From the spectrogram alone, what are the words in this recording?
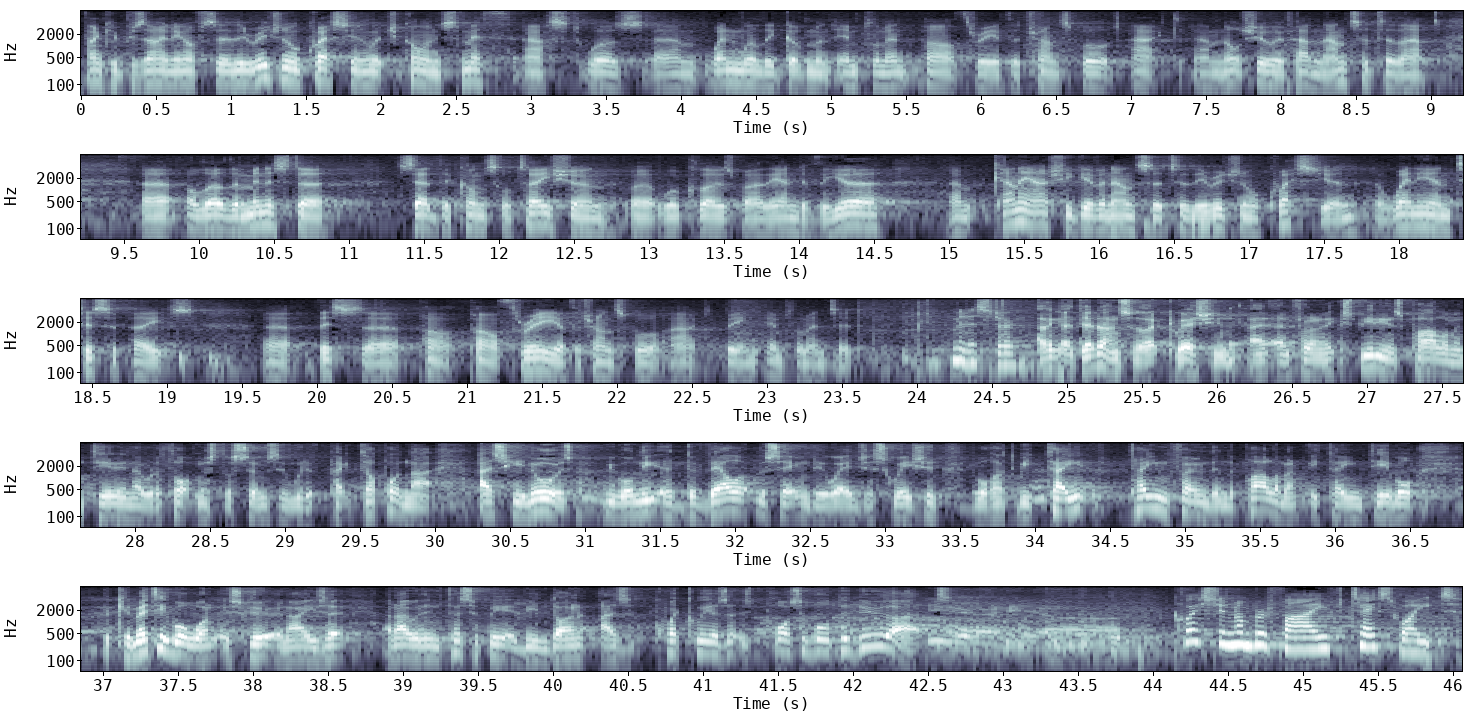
Thank you, Presiding Officer. The original question which Colin Smith asked was um, when will the government implement Part 3 of the Transport Act? I'm not sure we've had an answer to that, uh, although the Minister said the consultation uh, will close by the end of the year. Um, can he actually give an answer to the original question uh, when he anticipates uh, this uh, part, part 3 of the Transport Act being implemented? Minister. I think I did answer that question, and, and for an experienced parliamentarian, I would have thought Mr Simpson would have picked up on that. As he knows, we will need to develop the secondary legislation. There will have to be time, time found in the parliamentary timetable. The committee will want to scrutinise it, and I would anticipate it being done as quickly as it is possible to do that. Question number five, Tess White.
